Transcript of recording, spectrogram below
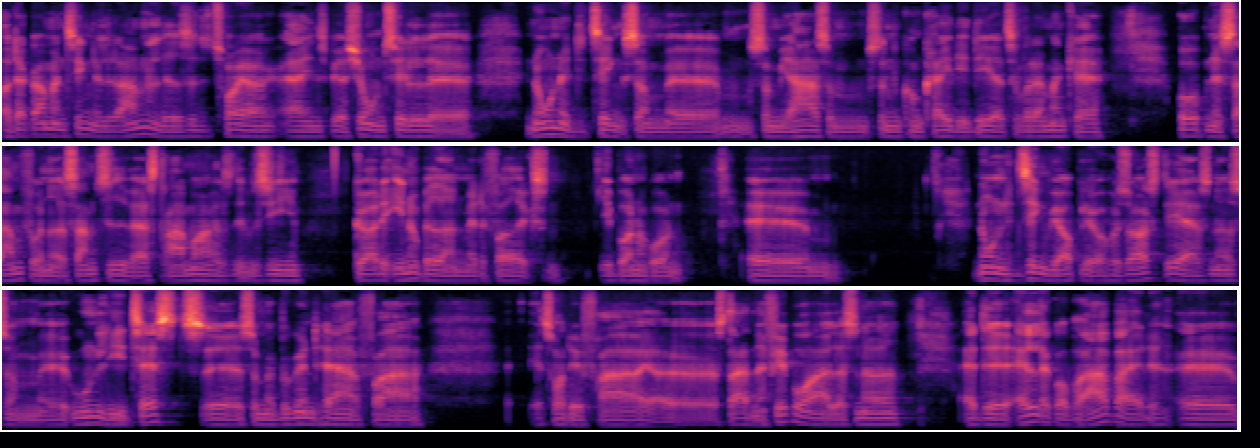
og der gør man tingene lidt anderledes, og det tror jeg er inspiration til øh, nogle af de ting, som, øh, som jeg har som sådan konkrete idéer til, hvordan man kan åbne samfundet og samtidig være strammer, altså det vil sige, gøre det endnu bedre end Mette Frederiksen i bund og grund. Øh, nogle af de ting, vi oplever hos os, det er sådan noget som øh, ugenlige tests, øh, som er begyndt her fra jeg tror det er fra øh, starten af februar eller sådan noget, at øh, alle, der går på arbejde, øh,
